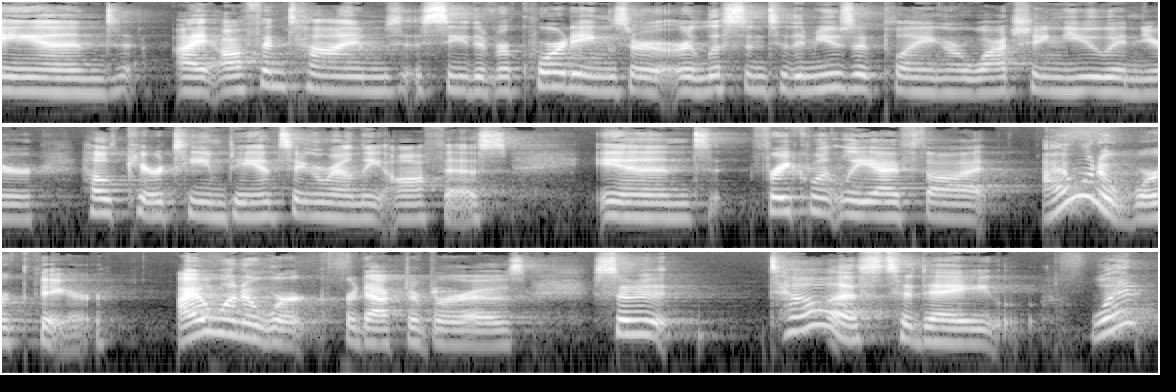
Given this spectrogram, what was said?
and I oftentimes see the recordings or, or, listen to the music playing or watching you and your healthcare team dancing around the office. And frequently I've thought, I want to work there. I want to work for Dr. Burrows. So tell us today, what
